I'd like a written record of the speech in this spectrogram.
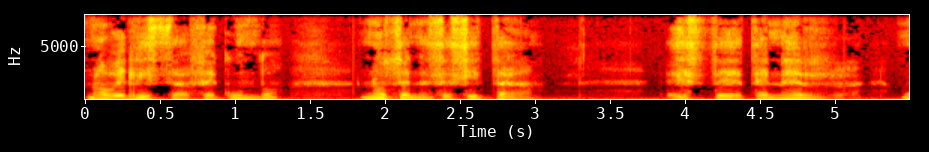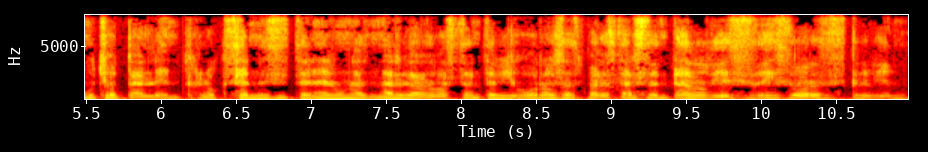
novelista fecundo no se necesita este tener mucho talento, lo que se necesita es tener unas nargas bastante vigorosas para estar sentado 16 horas escribiendo.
